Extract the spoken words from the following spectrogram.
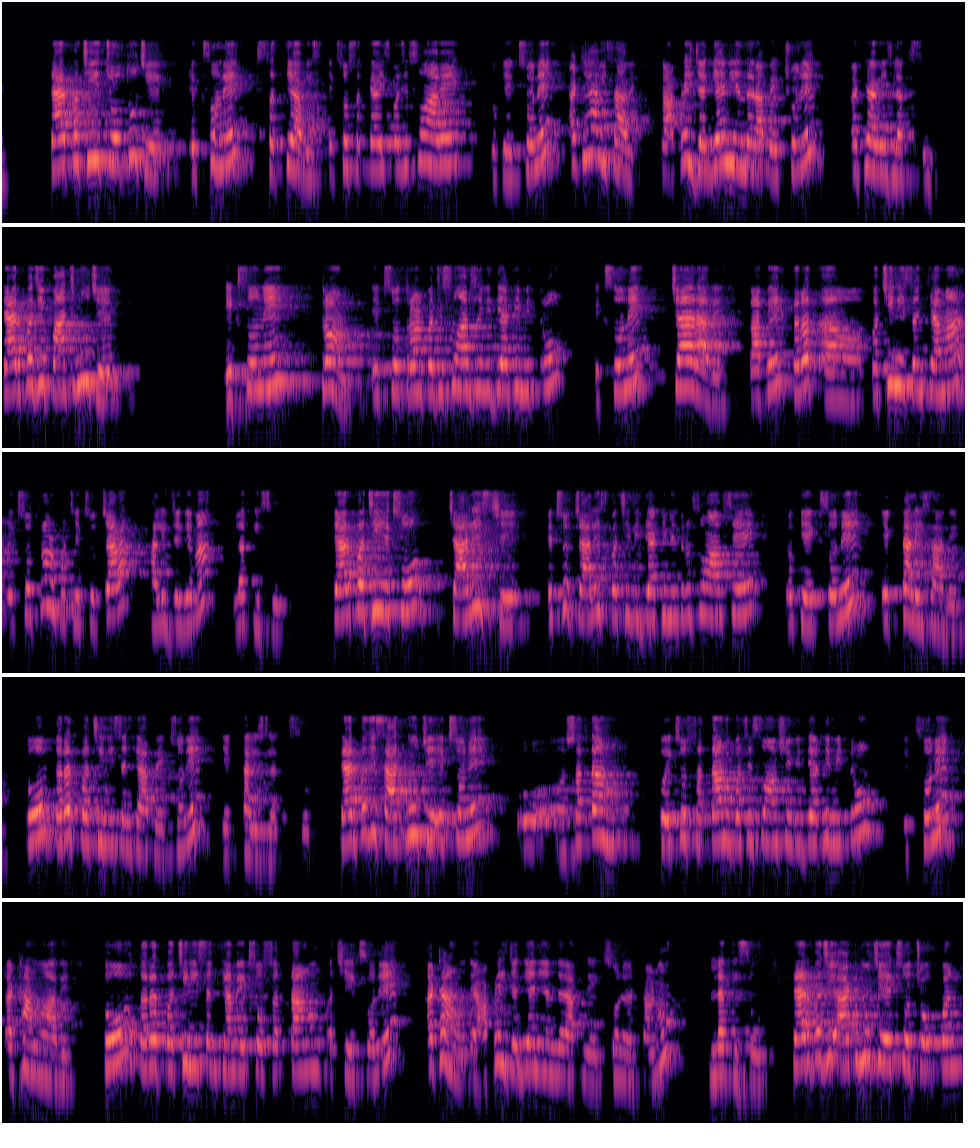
ત્યાર પછી ચોથું છે એકસો ને સત્યાવીસ. એકસો સત્યાવીસ પછી શું આવે? તો કે એકસો ને અઠ્યાવીસ આવે. તો આપેલ જગ્યાની અંદર આપણે એકસો ને અઠ્યાવીસ લખશું. ત્યાર પછી પાંચમું છે. એકસો ને ત્રણ. એકસો ત્રણ પછી શું આવશે વિદ્યાર્થી મિત્રો? એકસો ને ચાર આવે. તો આપણે તરત પછીની સંખ્યામાં એકસો ત્રણ પછી એકસો ચાર ખાલી જગ્યામાં લખીશું. ત્યાર પછી એકસો ચાલીસ છે. એકસો ચાલીસ પછી વિદ્યાર્થી મિત્રો શું આવશે? તો કે એકસો ને એકતાલીસ આવે. તો તરત પછીની સંખ્યા આપણે એકસો ને એકતાલીસ લખીશું. ત્યાર પછી સાતમું છે. એકસો ને સત્તાણું. તો એકસો સત્તાણું પછી શું આવશે વિદ્યાર્થી મિત્રો? એકસો ને અઠાણું આવે. તો તરત પછીની સંખ્યામાં એકસો સત્તાણું, પછી એકસો ને અઠાણું. આપેલ જગ્યાની અંદર આપણે એકસો ને અઠાણું લખીશું. ત્યાર પછી આઠમું છે એકસો ચોપન.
